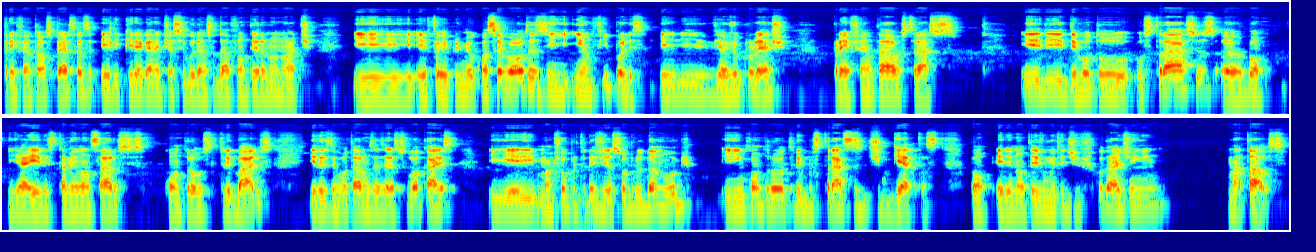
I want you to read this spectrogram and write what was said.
para enfrentar os persas, ele queria garantir a segurança da fronteira no norte. E ele foi reprimido com as revoltas e em Anfípolis ele viajou para o leste para enfrentar os traços. Ele derrotou os traços, uh, bom, e aí eles também lançaram-se contra os tribálios, e eles derrotaram os exércitos locais e ele marchou por três dias sobre o Danúbio e encontrou tribos traças de guetas. Bom, ele não teve muita dificuldade em matá-los.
